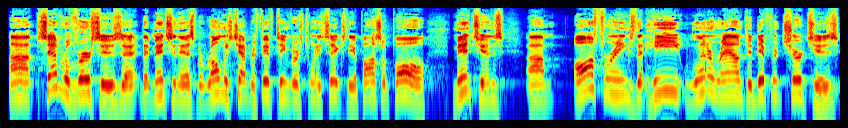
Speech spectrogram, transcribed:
Uh, several verses uh, that mention this, but Romans chapter 15, verse 26, the Apostle Paul mentions um, offerings that he went around to different churches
